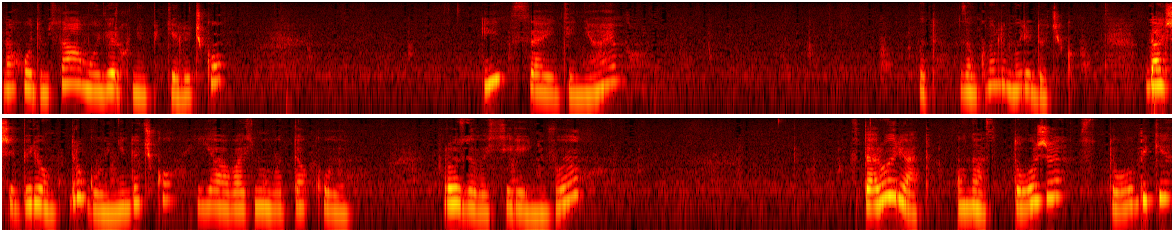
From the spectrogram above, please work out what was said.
находим самую верхнюю петелечку и соединяем вот, замкнули мы рядочек. Дальше берем другую ниточку. Я возьму вот такую розово-сиреневую. Второй ряд у нас тоже столбики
